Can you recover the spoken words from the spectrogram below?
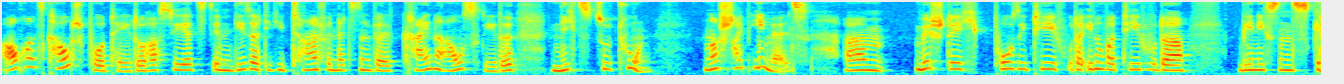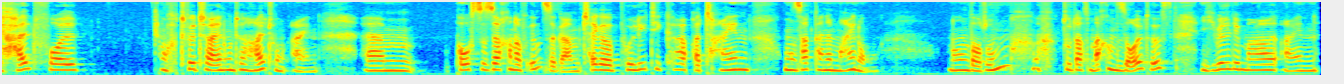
Auch als Couch Potato hast du jetzt in dieser digital vernetzten Welt keine Ausrede, nichts zu tun. Ne, schreib E-Mails. Ähm, misch dich positiv oder innovativ oder wenigstens gehaltvoll auf Twitter in Unterhaltung ein. Ähm, poste Sachen auf Instagram, tagge Politiker, Parteien und sag deine Meinung. Nun, warum du das machen solltest, ich will dir mal ein,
